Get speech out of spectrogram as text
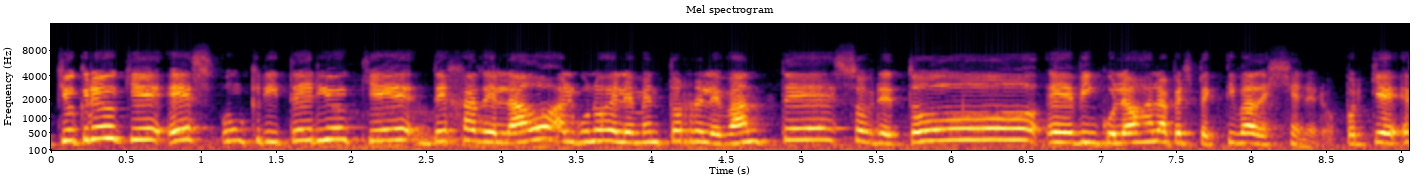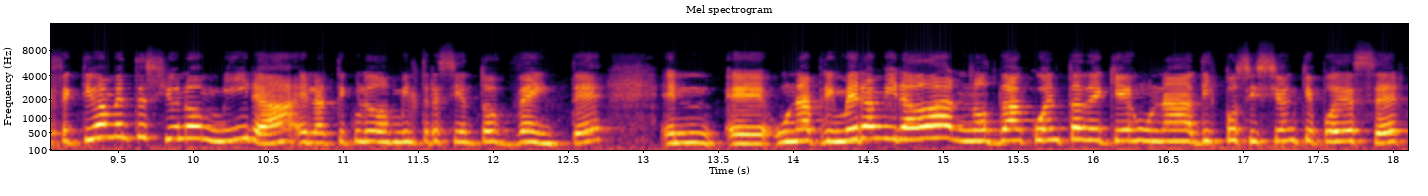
Yo creo que es un criterio que deja de lado algunos elementos relevantes, sobre todo eh, vinculados a la perspectiva de género, porque efectivamente si uno mira el artículo 2320, en eh, una primera mirada nos da cuenta de que es una disposición que puede ser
